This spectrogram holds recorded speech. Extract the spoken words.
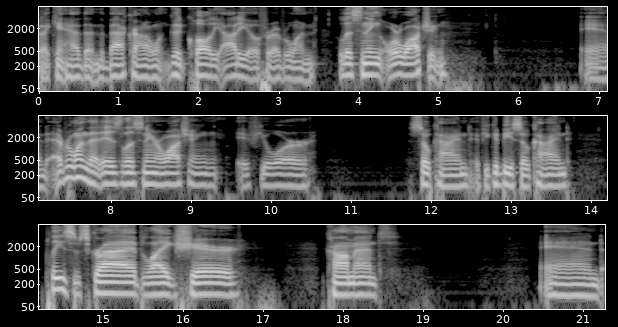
But I can't have that in the background. I want good quality audio for everyone listening or watching. And everyone that is listening or watching, if you're so kind, if you could be so kind, please subscribe, like, share, comment, and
